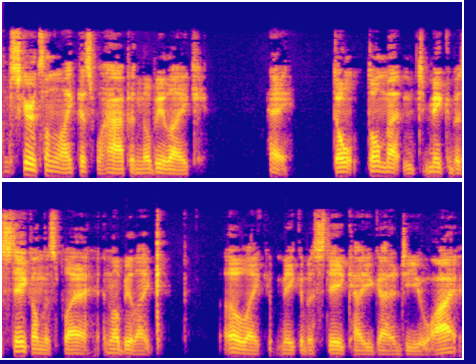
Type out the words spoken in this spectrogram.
I'm scared something like this will happen. They'll be like, "Hey, don't don't make a mistake on this play," and they'll be like, "Oh, like make a mistake how you got a DUI."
